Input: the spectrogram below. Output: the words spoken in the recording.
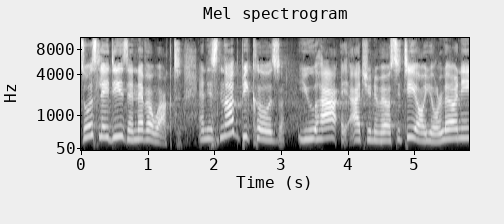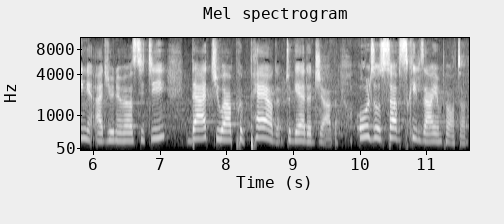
Those ladies, they never worked. And it's not because you are at university or you're learning at university that you are prepared to get a job. All those soft skills are important.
